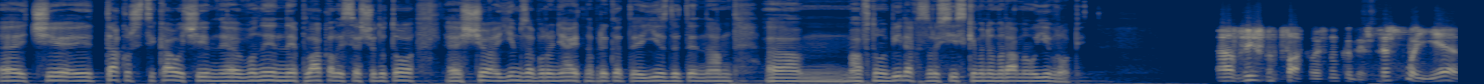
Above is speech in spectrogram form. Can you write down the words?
Е, чи також цікаво, чи е, вони не плакалися щодо того, е, що їм забороняють, наприклад, їздити на ем, автомобілях з російськими номерами у Європі? А, звісно, плакались. Ну куди ж? Це ж своє,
